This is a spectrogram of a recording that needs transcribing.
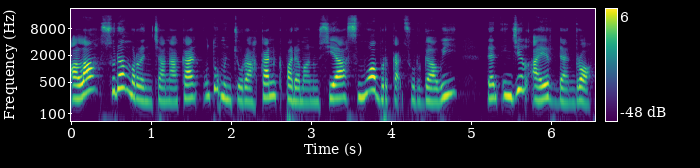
Allah sudah merencanakan untuk mencurahkan kepada manusia semua berkat surgawi dan Injil air dan roh.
